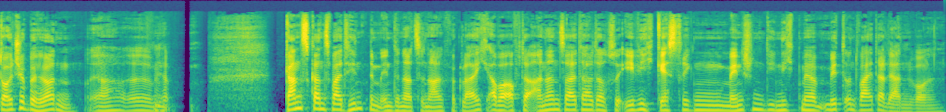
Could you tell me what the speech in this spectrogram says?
deutsche Behörden, ja, ähm, ja. Ganz, ganz weit hinten im internationalen Vergleich, aber auf der anderen Seite halt auch so ewig gestrigen Menschen, die nicht mehr mit und weiterlernen wollen.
